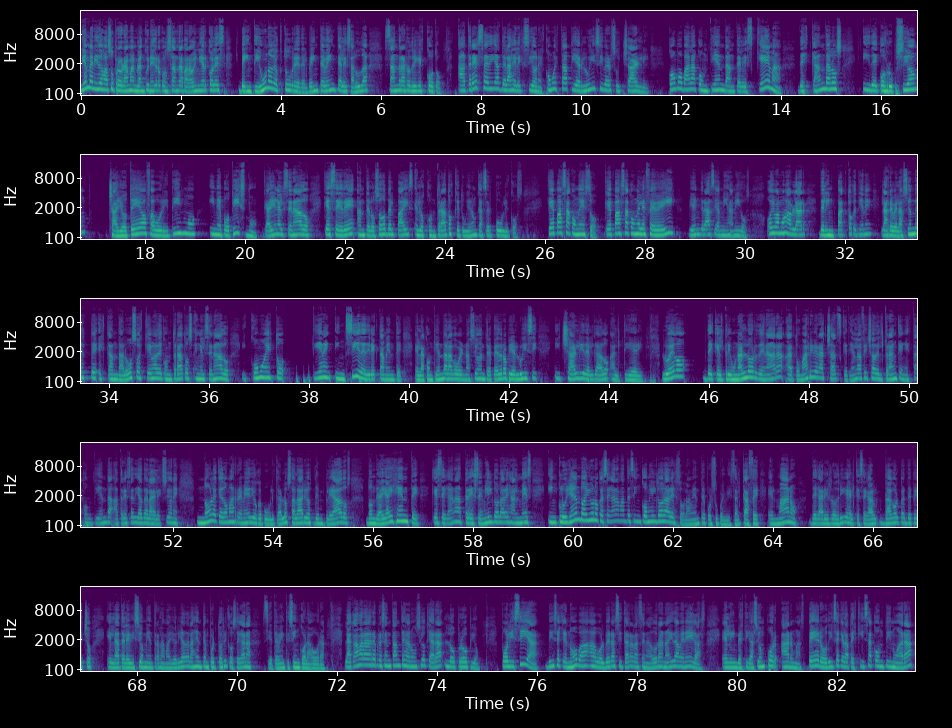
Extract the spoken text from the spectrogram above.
Bienvenidos a su programa en blanco y negro con Sandra para hoy miércoles 21 de octubre del 2020. Le saluda Sandra Rodríguez Coto. A 13 días de las elecciones, ¿cómo está Pierluisi versus Charlie? ¿Cómo va la contienda ante el esquema de escándalos y de corrupción, chayoteo, favoritismo y nepotismo que hay en el Senado que se ve ante los ojos del país en los contratos que tuvieron que hacer públicos. ¿Qué pasa con eso? ¿Qué pasa con el FBI? Bien, gracias mis amigos. Hoy vamos a hablar del impacto que tiene la revelación de este escandaloso esquema de contratos en el Senado y cómo esto tiene, incide directamente en la contienda a la gobernación entre Pedro Pierluisi y Charlie Delgado Altieri. Luego de que el tribunal lo ordenara a Tomás Rivera Chats, que tiene la ficha del tranque en esta contienda a 13 días de las elecciones, no le quedó más remedio que publicar los salarios de empleados, donde ahí hay gente que se gana 13 mil dólares al mes, incluyendo hay uno que se gana más de 5 mil dólares solamente por supervisar el café, hermano de Gary Rodríguez, el que se da golpes de pecho en la televisión, mientras la mayoría de la gente en Puerto Rico se gana 7.25 la hora. La Cámara de Representantes anunció que hará lo propio. Policía dice que no va a volver a citar a la senadora Naida Venegas en la investigación por armas, pero dice que la pesquisa continuará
